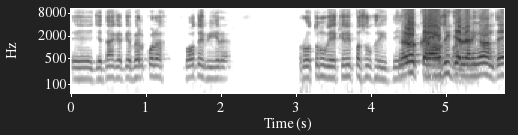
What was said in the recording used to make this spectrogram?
ਤੇ ਜਿੱਦਾਂ ਕਿ ਅੱਗੇ ਬਿਲਕੁਲ ਬਹੁਤੇ ਵੀਰ ਰੁੱਤ ਨੂੰ ਵੇਖ ਕੇ ਵੀ ਪਸ਼ੂ ਖਰੀਦਦੇ ਆ। ਉਹ ਕਰਾਉਸ ਹੀ ਚੱਲਣੀਆਂ ਹੁਣ ਤੇ।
